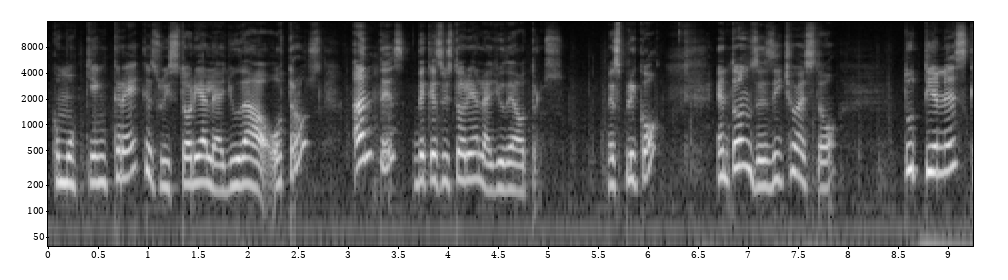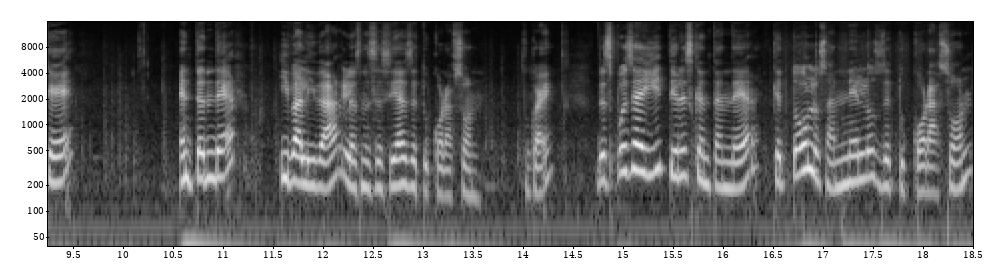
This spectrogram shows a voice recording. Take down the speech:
como quien cree que su historia le ayuda a otros antes de que su historia le ayude a otros. ¿Me explico? Entonces, dicho esto, tú tienes que entender y validar las necesidades de tu corazón. ¿Ok? Después de ahí tienes que entender que todos los anhelos de tu corazón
